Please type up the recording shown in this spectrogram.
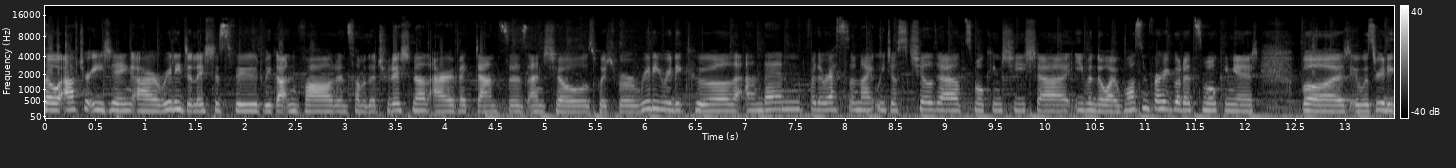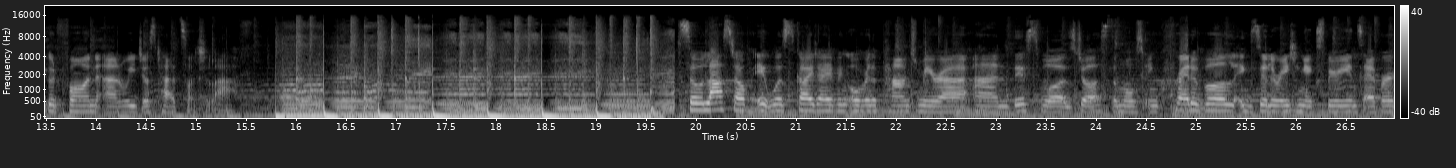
So after eating our really delicious food, we got involved in some of the traditional Arabic dances and shows, which were really, really cool. And then for the rest of the night, we just chilled out smoking shisha, even though I wasn't very good at smoking it, but it was really good fun and we just had such a laugh. So last up, it was skydiving over the Palm Jumeirah, and this was just the most incredible, exhilarating experience ever.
